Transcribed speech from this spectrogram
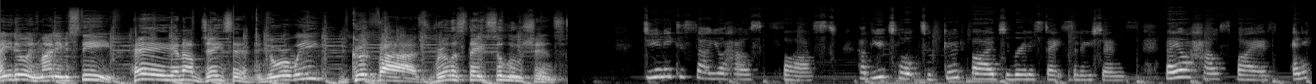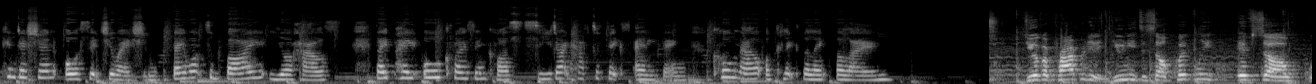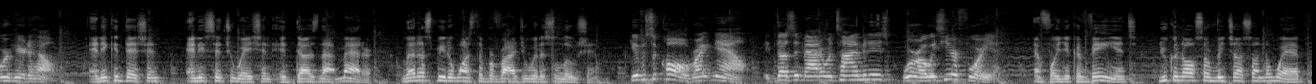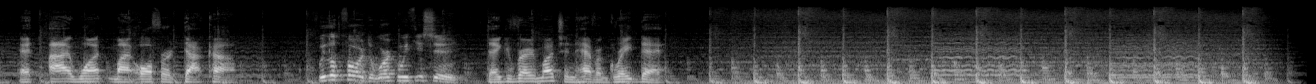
How you doing? My name is Steve. Hey, and I'm Jason. And who are we? Good Vibes Real Estate Solutions. Do you need to sell your house fast? Have you talked to Good Vibes Real Estate Solutions? They are house buyers, any condition or situation. They want to buy your house. They pay all closing costs so you don't have to fix anything. Call now or click the link below. Do you have a property that you need to sell quickly? If so, we're here to help. Any condition, any situation, it does not matter. Let us be the ones to provide you with a solution. Give us a call right now. It doesn't matter what time it is, we're always here for you. And for your convenience, you can also reach us on the web at iwantmyoffer.com. We look forward to working with you soon. Thank you very much and have a great day.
